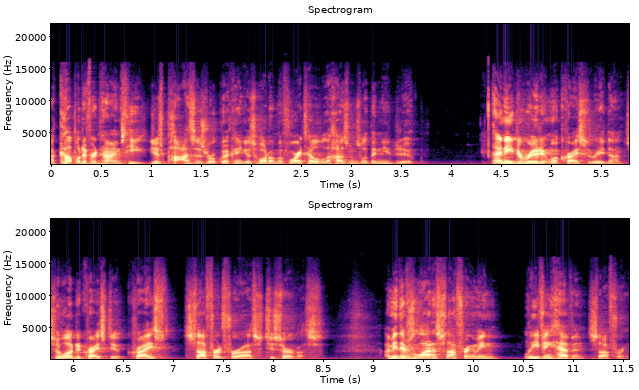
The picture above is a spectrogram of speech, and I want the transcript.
a couple different times, he just pauses real quick and he goes, Hold on, before I tell the husbands what they need to do, I need to root it in what Christ has already done. So, what did Christ do? Christ suffered for us to serve us. I mean, there's a lot of suffering. I mean, leaving heaven, suffering.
